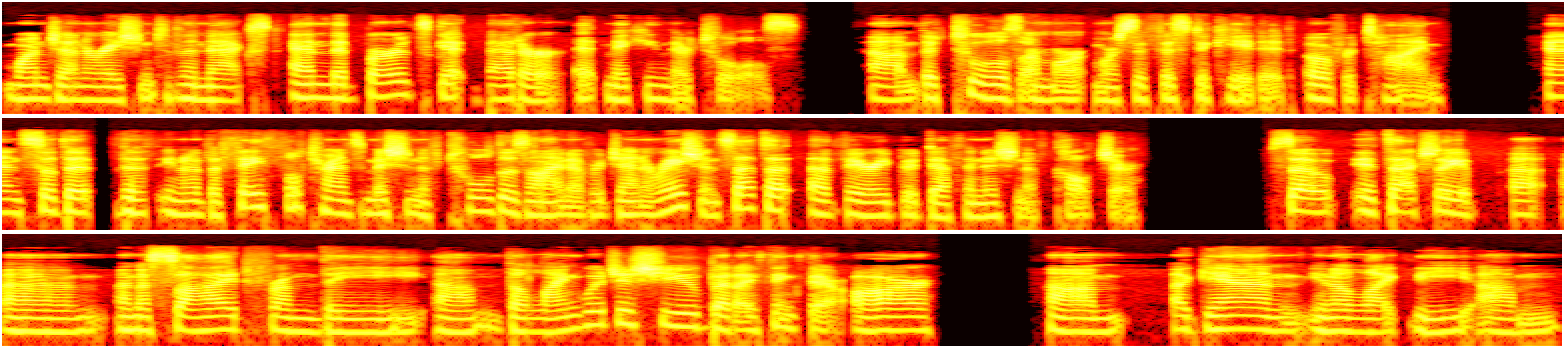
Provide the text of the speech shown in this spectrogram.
one generation to the next. And the birds get better at making their tools. Um, the tools are more more sophisticated over time. And so the, the you know the faithful transmission of tool design over generations that's a, a very good definition of culture. So it's actually a, a, um, an aside from the um, the language issue, but I think there are um, again you know like the um,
